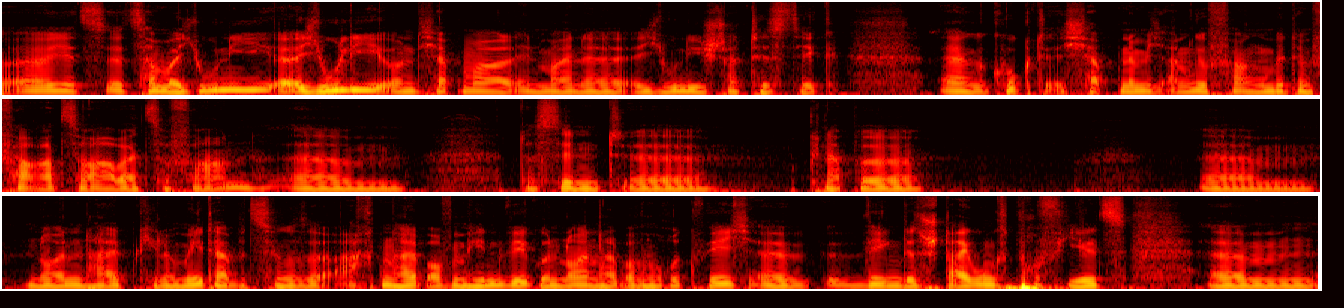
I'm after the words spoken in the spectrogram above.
äh, jetzt, jetzt haben wir Juni, äh, Juli und ich habe mal in meine Juni-Statistik äh, geguckt. Ich habe nämlich angefangen, mit dem Fahrrad zur Arbeit zu fahren. Ähm, das sind äh, knappe ähm, neuneinhalb Kilometer, beziehungsweise achteinhalb auf dem Hinweg und neuneinhalb auf dem Rückweg. Äh, wegen des Steigungsprofils ähm,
